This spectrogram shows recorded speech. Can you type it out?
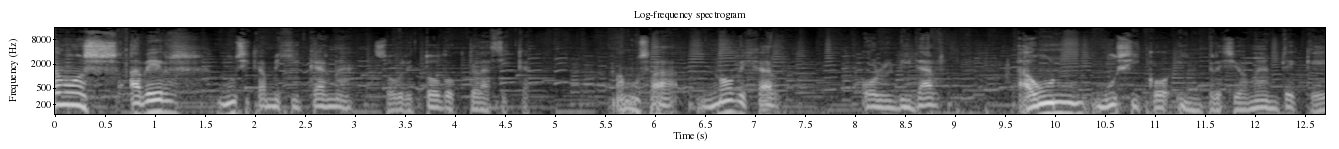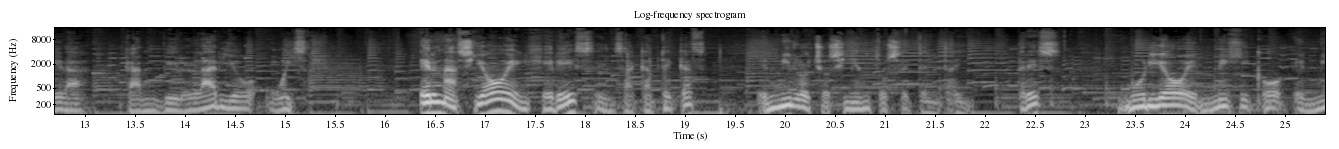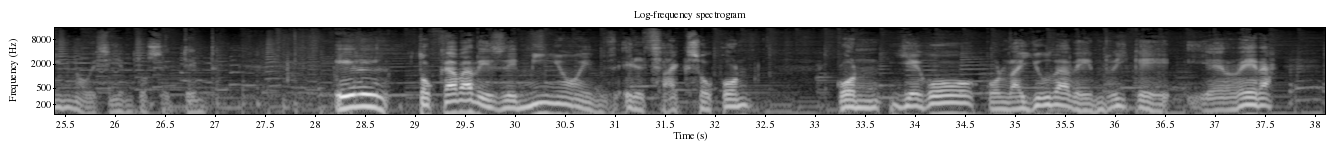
Vamos a ver música mexicana, sobre todo clásica, vamos a no dejar olvidar a un músico impresionante que era Candelario Huizar. Él nació en Jerez, en Zacatecas, en 1873, murió en México en 1970. Él tocaba desde niño el, el saxofón, con, llegó con la ayuda de Enrique Herrera,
